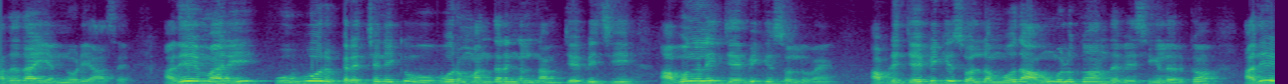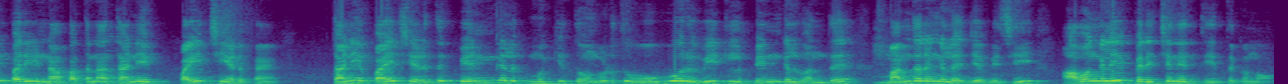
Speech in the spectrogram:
அதுதான் என்னுடைய ஆசை. அதே மாதிரி ஒவ்வொரு பிரச்சனைக்கும் ஒவ்வொரு மந்திரங்கள் நான் ஜெபிச்சு அவங்களையும் ஜெபிக்க சொல்லுவேன். அப்படி ஜெபிக்க சொல்லும் போது அவங்களுக்கும் அந்த விஷயங்கள் இருக்கும். அதே மாதிரி நான் பார்த்தோன்னா தனி பயிற்சியும் எடுப்பேன். தனி பயிற்சி எடுத்து பெண்களுக்கு முக்கியத்துவம் கொடுத்து ஒவ்வொரு வீட்டில் பெண்கள் வந்து மந்திரங்களை ஜெபிச்சு அவங்களே பிரச்சனையை தீர்த்துக்கணும்.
